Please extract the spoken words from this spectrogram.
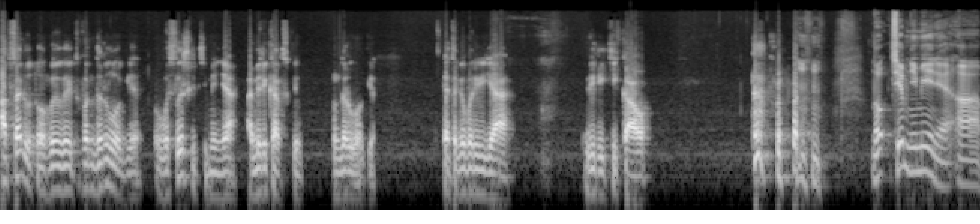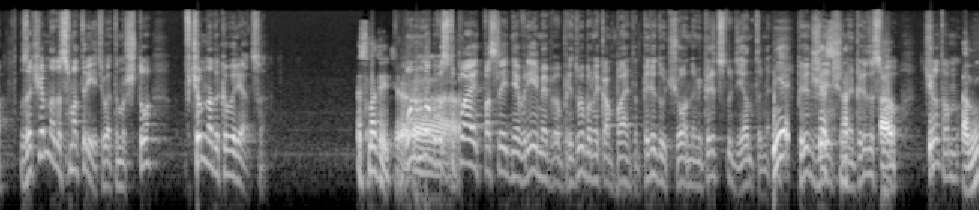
Абсолютно, он говорит вандерлоги. Вы слышите меня? Американские вандерлоги. Это говорю я великий Као. Но, тем не менее, а зачем надо смотреть в этом? Что, в чем надо ковыряться? Смотрите. Он а, много выступает в последнее время предвыборной кампании там, перед учеными, перед студентами, нет, перед женщинами, честно, перед СВО. А, Что там? А мне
